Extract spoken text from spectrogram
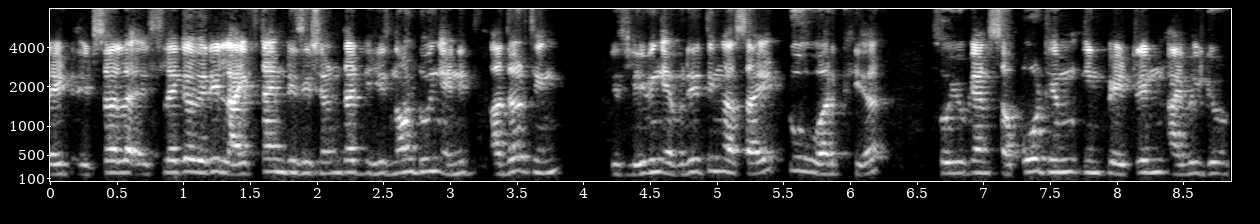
Right? It's a it's like a very lifetime decision that he's not doing any other thing. He's leaving everything aside to work here. So you can support him in Patreon. I will give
